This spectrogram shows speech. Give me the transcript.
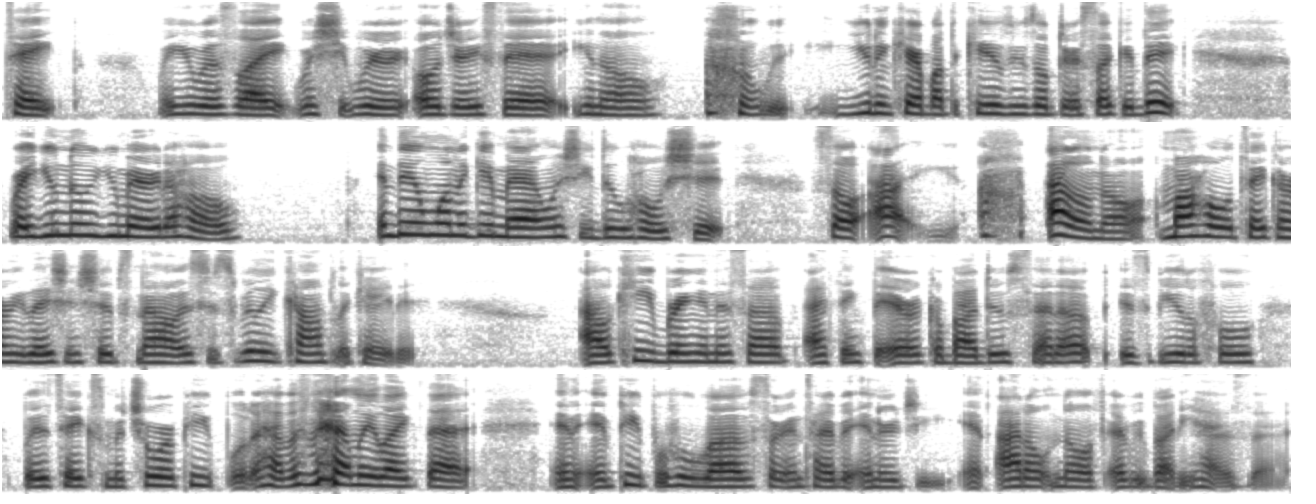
tape when you was like, when she, where OJ said, you know, you didn't care about the kids. You was up there sucking dick, right? You knew you married a hoe, and then want to get mad when she do whole shit. So I, I don't know. My whole take on relationships now is just really complicated. I'll keep bringing this up. I think the Erykah Badu setup is beautiful, but it takes mature people to have a family like that and, and people who love certain type of energy. And I don't know if everybody has that.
